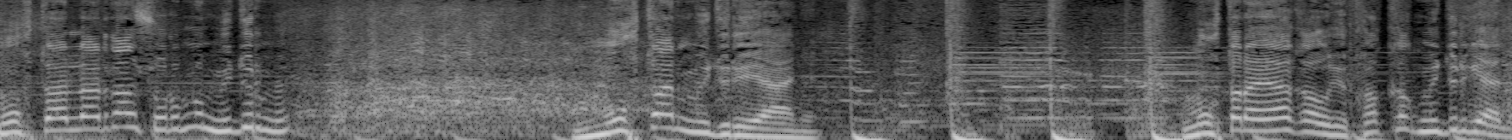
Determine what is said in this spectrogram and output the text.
Muhtarlardan sorumlu müdür mü? Muhtar müdürü yani. Muhtar ayağa kalkıyor. Kalk kalk müdür geldi.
